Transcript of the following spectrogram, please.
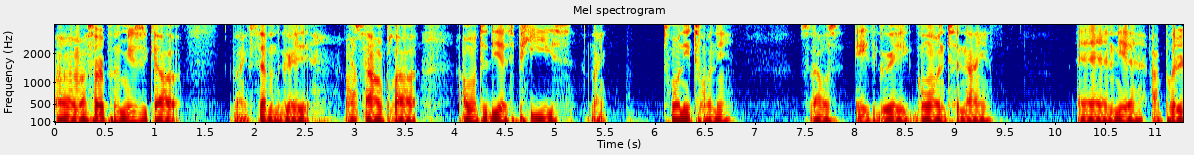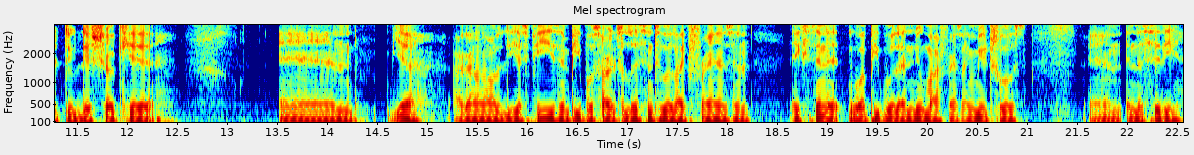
Um, I started putting music out in, like seventh grade on Okay. SoundCloud. I went to DSPs like 2020, so that was eighth grade going to ninth, and yeah, I put it through DistroKid, and yeah, I got on all the DSPs, and people started to listen to it like friends and extended well people that knew my friends like mutuals, and in the city.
